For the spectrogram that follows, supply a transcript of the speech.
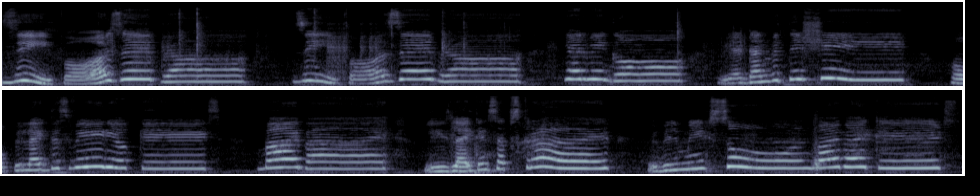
Z for zebra. Z for zebra. Here we go. We are done with this sheet. Hope you like this video, kids. Please like and subscribe. We will meet soon. Bye bye, kids.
